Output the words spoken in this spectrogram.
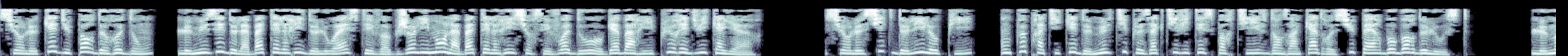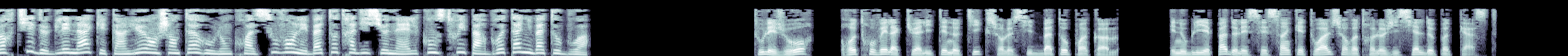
Sur le quai du port de Redon, le musée de la batellerie de l'Ouest évoque joliment la batellerie sur ses voies d'eau au gabarit plus réduit qu'ailleurs. Sur le site de l'île Opi, on peut pratiquer de multiples activités sportives dans un cadre superbe au bord de l'Oust. Le mortier de Glénac est un lieu enchanteur où l'on croise souvent les bateaux traditionnels construits par Bretagne Bateau-Bois. Tous les jours, retrouvez l'actualité nautique sur le site bateau.com. Et n'oubliez pas de laisser 5 étoiles sur votre logiciel de podcast.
